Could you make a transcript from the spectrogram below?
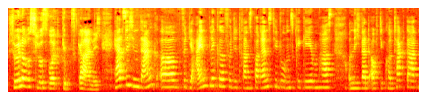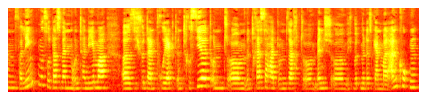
schöneres Schlusswort gibt es gar nicht. Herzlichen Dank äh, für die Einblicke, für die Transparenz, die du uns gegeben hast. Und ich werde auch die Kontaktdaten verlinken, sodass, wenn ein Unternehmer äh, sich für dein Projekt interessiert und ähm, Interesse hat und sagt, äh, Mensch, äh, ich würde mir das gerne mal angucken,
